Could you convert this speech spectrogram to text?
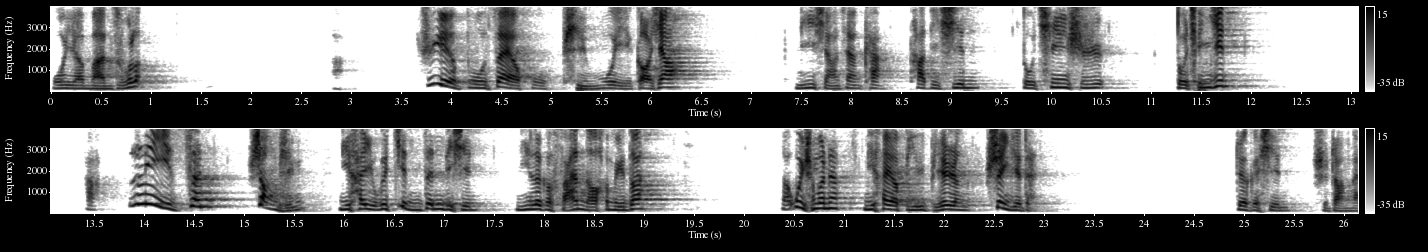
我也满足了，啊，绝不在乎品位高下。你想想看，他的心多谦虚，多清净，啊，力争上品，你还有个竞争的心，你那个烦恼还没断。那为什么呢？你还要比别人胜一等，这个心是障碍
